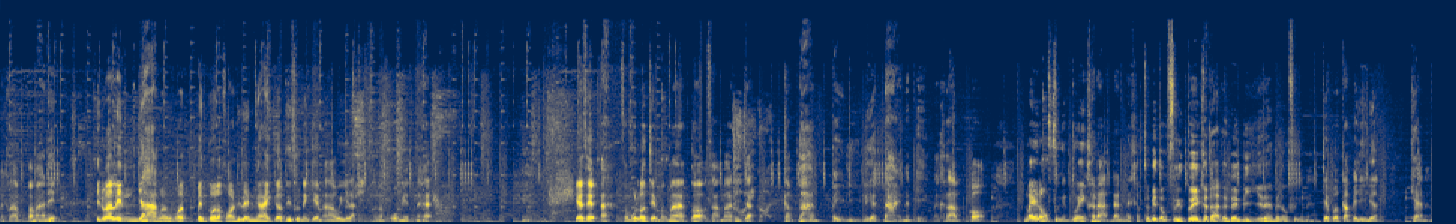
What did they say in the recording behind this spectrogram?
นะครับประมาณนี้คิดว่าเล่นยากไหมผมว่าเป็นตัวละครที่เล่นง่ายเกือบที่สุดในเกม RV แล้วสำหรับโอเมนนะฮะเกียร์เสร็จอะสมมุติเราเจ็บมากๆ ก็สามารถที่จะกลับบ้านไปรีเลียดได้นั่นเองนะครับ ก็ไม่ต้องฝืนตัวเองขนาดนั้นนะครับถ้าไม่ต้องฝืนตัวเองขนาดนั้นด้วยบีนะไม่ต้องฝืนนะเจ็บก็กลับไปรีเลียดแค่นั้น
